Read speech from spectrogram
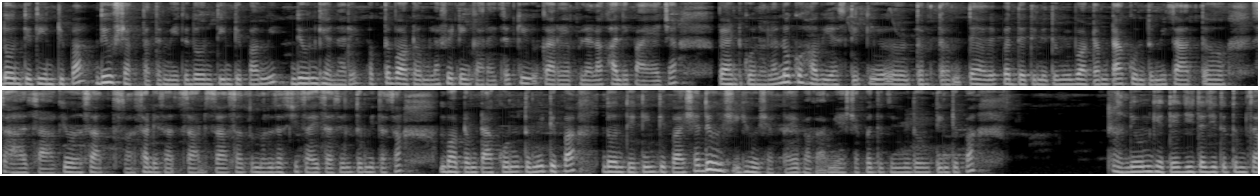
दोन ते तीन टिपा देऊ शकता. तर मी इथे दोन तीन टिपा मी देऊन घेणार आहे. फक्त बॉटमला फिटिंग करायचं की कार्य आपल्याला खाली पायाच्या पॅन्ट कोणाला नको हवी असते की तर तर त्या पद्धतीने तुम्ही बॉटम टाकून तुम्ही सात सहा सहा किंवा सात सहा साडेसात साठ सहा सहा तुम्हाला जशी साईज असेल तुम्ही तसा बॉटम टाकून तुम्ही टिपा दोन ते तीन टिपा अशा देऊन श- घेऊ शकता. हे बघा मी अशा पद्धतीने दोन तीन टिपा देऊन घेते जिथं जिथं तुमचा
